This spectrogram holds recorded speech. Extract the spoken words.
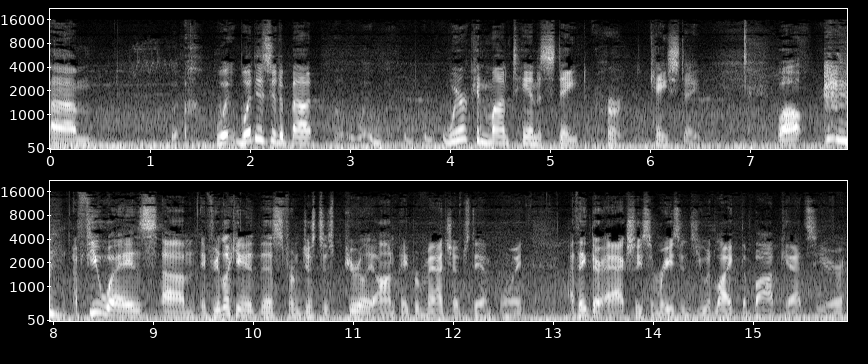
Um, what, what is it about? where can Montana State hurt K State? Well, a few ways. Um, if you're looking at this from just a purely on paper matchup standpoint, I think there are actually some reasons you would like the Bobcats here.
